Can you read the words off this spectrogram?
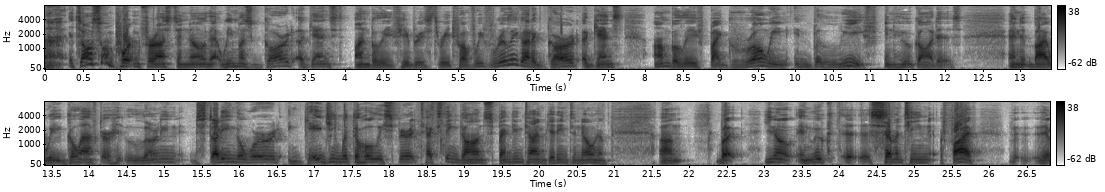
It's also important for us to know that we must guard against unbelief. Hebrews 3:12. We've really got to guard against unbelief by growing in belief in who God is and by we go after learning, studying the Word, engaging with the Holy Spirit, texting God, spending time getting to know Him. Um, but you know, in Luke uh, 17 5, they,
